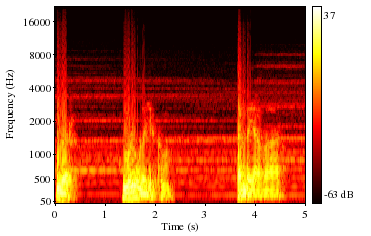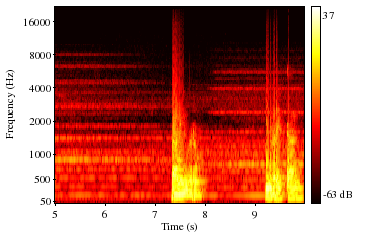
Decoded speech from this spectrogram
இவர் முழு உலகிற்கும் தந்தையாவார். அனைவரும் இவரைத்தான்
